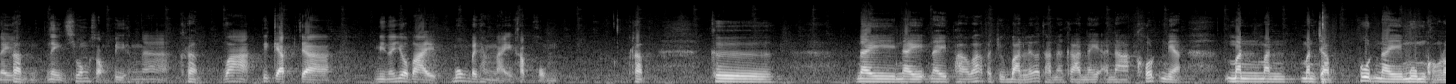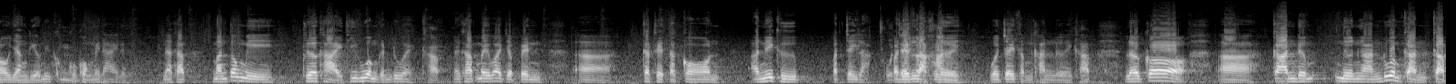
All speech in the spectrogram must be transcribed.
ในครับในช่วง 2 ปีข้างหน้าครับว่าพี่แก๊ปจะมีนโยบายมุ่งไปทางไหนครับผมครับ คือในในในภาวะปัจจุบันแล้วก็สถานการณ์ในอนาคตเนี่ยมันมันมันจะพูดในมุมของเราอย่างเดียวนี่ก็อืมก็คงไม่ได้เลยนะครับมันต้องมีเครือข่ายที่ร่วมกันด้วยครับนะครับไม่ว่าจะเป็นอ่าเกษตรกร อันนี้คือปัจจัยหลักหัวใจประเด็นหลักสำคัญ เลย หัวใจสำคัญเลยครับ แล้วก็อ่าการเดิมเนินงานร่วมกันกับ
